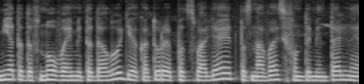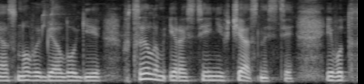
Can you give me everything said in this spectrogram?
методов, новая методология, которая позволяет познавать фундаментальные основы биологии в целом и растений в частности. И вот,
